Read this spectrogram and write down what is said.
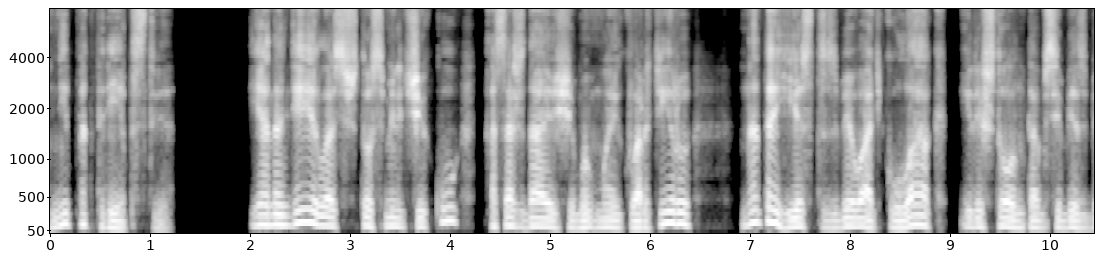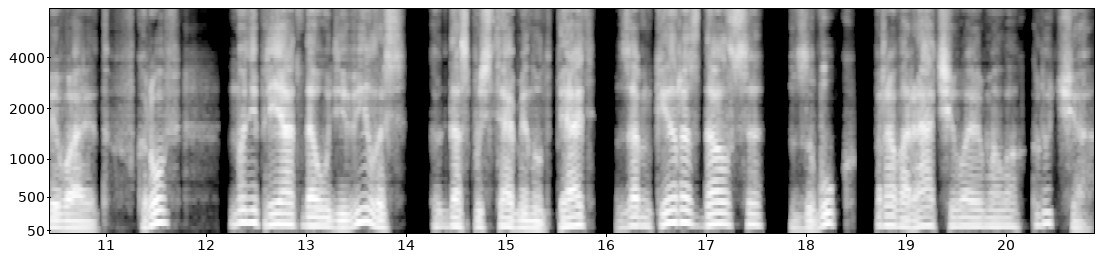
непотребстве. Я надеялась, что смельчаку, осаждающему мою квартиру, надоест сбивать кулак или что он там себе сбивает в кровь, но неприятно удивилась, когда спустя минут пять в замке раздался звук проворачиваемого ключа.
